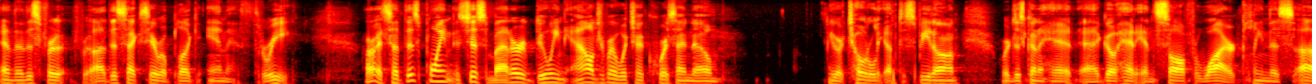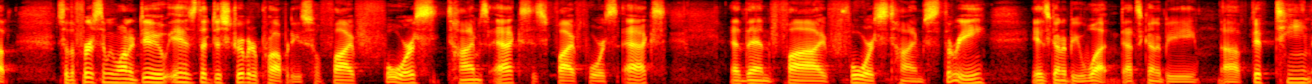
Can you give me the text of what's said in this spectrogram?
And then this for, for uh, this x here, we'll plug in 3. All right, so at this point, it's just a matter of doing algebra, which of course I know you're totally up to speed on. We're just going to uh, go ahead and solve for y or clean this up. So the first thing we want to do is the distributive property. So 5 fourths times x is 5 fourths x. And then 5 fourths times 3 is going to be what? That's going to be uh, 15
